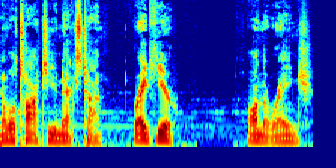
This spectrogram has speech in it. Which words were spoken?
And we'll talk to you next time, right here on The Range.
